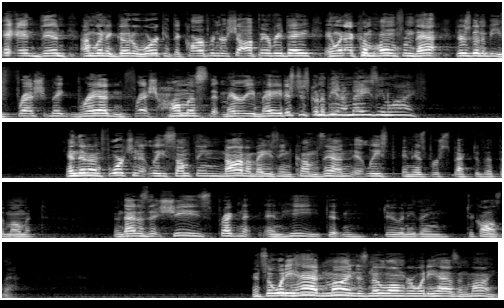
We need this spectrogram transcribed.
And then I'm going to go to work at the carpenter shop every day. And when I come home from that, there's going to be fresh baked bread and fresh hummus that Mary made. It's just going to be an amazing life. And then, unfortunately, something non amazing comes in, at least in his perspective at the moment and that is that she's pregnant and he didn't do anything to cause that. And so what he had in mind is no longer what he has in mind.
